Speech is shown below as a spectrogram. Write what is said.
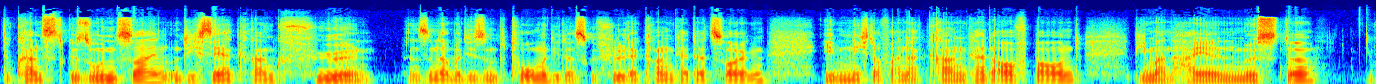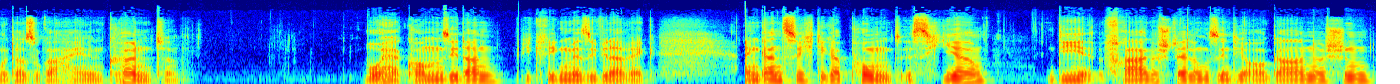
du kannst gesund sein und dich sehr krank fühlen. Dann sind aber die Symptome, die das Gefühl der Krankheit erzeugen, eben nicht auf einer Krankheit aufbauend, die man heilen müsste oder sogar heilen könnte. Woher kommen sie dann? Wie kriegen wir sie wieder weg? Ein ganz wichtiger Punkt ist hier die Fragestellung, sind die organischen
